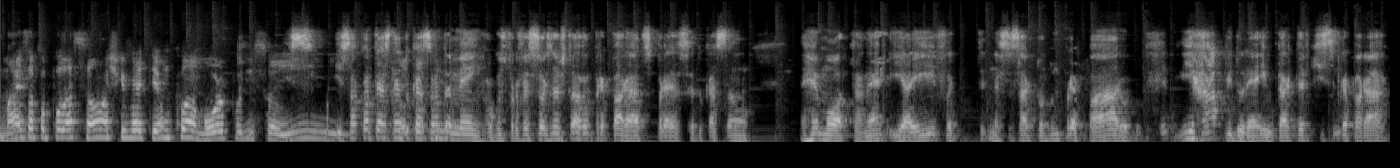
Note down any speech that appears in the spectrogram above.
mas a população acho que vai ter um clamor por isso aí. Isso, isso acontece na educação ter... também. Alguns professores não estavam preparados para essa educação remota, né? E aí foi necessário todo um preparo e rápido, né? E o cara teve que se preparar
